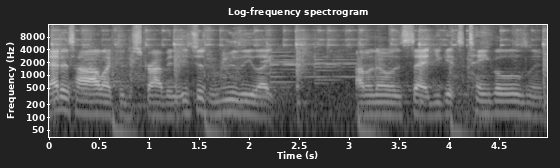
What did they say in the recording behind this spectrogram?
that is how I like to describe it. It's just really like, I don't know, it's that you get tingles and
